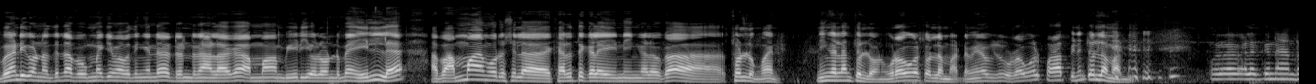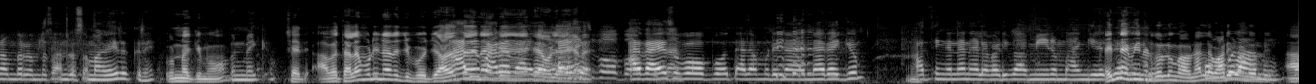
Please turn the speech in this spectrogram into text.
வேண்டி கொண்டு வந்துட்டு அப்போ உண்மைக்குமே பார்த்தீங்கன்னா ரெண்டு நாளாக அம்மா வீடியோவில் ஒன்றுமே இல்லை. அப்போ அம்மா ஒரு சில கருத்துக்களை நீங்களுக்கா சொல்லுங்க. நீங்கள்லாம் சொல்லணும் உறவுகள் சொல்ல மாட்டோம். ஏன்னா உறவுகள் பாப்பின்னு சொல்ல மாட்டேன் உறவுகளுக்கு நான் ரொம்ப ரொம்ப சந்தோஷமாக இருக்கிறேன். உண்மைக்குமோ? உண்மைக்கும். சரி அவள் தலைமுடி நிறைச்சி போச்சு. அது அதுதான் வயசு- போக தலைமுடி ந- நிறைக்கும் பார்த்தீங்கன்னா நல்ல வடிவா மீனும் வாங்கி என்ன மீன் சொல்லுங்க நல்ல வடிவான ஆ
